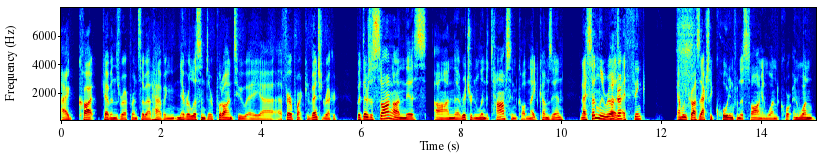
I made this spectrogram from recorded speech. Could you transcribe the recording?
I caught Kevin's reference about having never listened or put onto a, uh, a Fairpoint convention record. But there's a song on this on uh, Richard and Linda Thompson called "Night Comes In," and I suddenly realized Okay. I think Emily Cross is actually quoting from this song in one cor- in one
